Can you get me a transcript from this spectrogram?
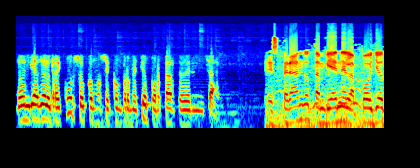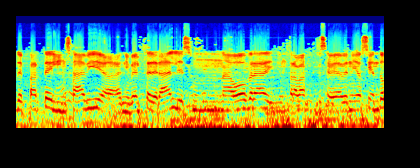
no ha enviado el recurso como se comprometió por parte del INSAR. Esperando también el apoyo de parte del INSABI a nivel federal, es una obra y un trabajo que se había venido haciendo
